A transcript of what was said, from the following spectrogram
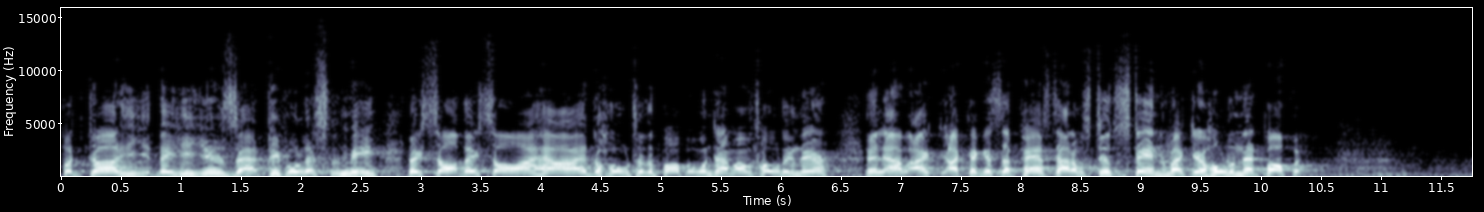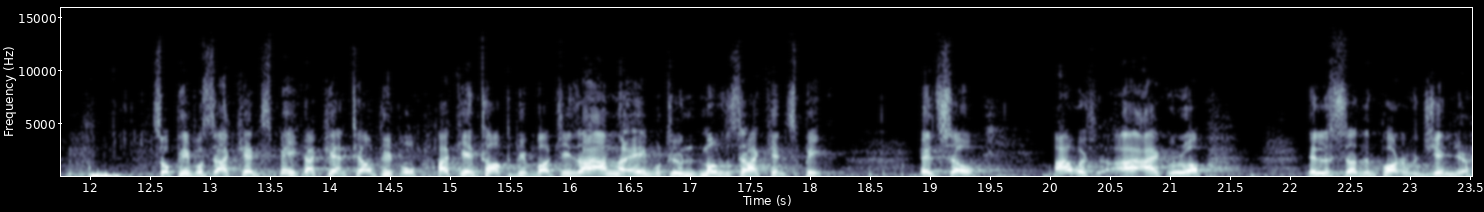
But God, he, they, he used that. People listened to me. They saw, they saw how I had to hold to the pulpit. One time I was holding there, and I, I, I guess I passed out. I was still standing right there holding that pulpit. So people said, I can't speak. I can't tell people. I can't talk to people about Jesus. I, am not able to. Moses said, I can't speak. And so I was, I, I grew up in the southern part of Virginia,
